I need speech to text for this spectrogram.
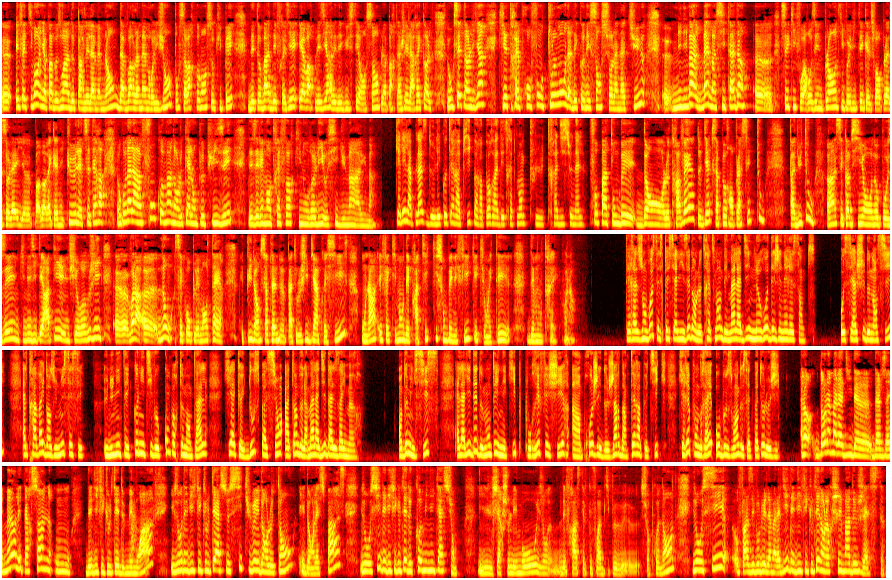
Euh, effectivement, il n'y a pas besoin de parler la même langue, d'avoir la même religion pour savoir comment s'occuper des tomates, des fraisiers et avoir plaisir à les déguster ensemble, à partager la récolte. Donc c'est un lien qui est très profond. Tout le monde a des connaissances sur la nature, euh, minimales, même un citadin euh, sait qu'il faut arroser une plante, qu'il faut éviter qu'elle soit en plein soleil euh, pendant la canicule, etc. Donc on a là un fond commun dans lequel on peut puiser des éléments très forts qui nous relient aussi d'humain à humain. Quelle est la place de l'écothérapie par rapport à des traitements plus traditionnels? Faut pas tomber dans le travers de dire que ça peut remplacer tout. Pas du tout. Hein. C'est comme si on opposait une kinésithérapie et une chirurgie. Euh, voilà, euh, non, c'est complémentaire. Et puis dans certaines pathologies bien précises, on a effectivement des pratiques qui sont bénéfiques et qui ont été démontrées. Voilà. Thérèse Janvaux s'est spécialisée dans le traitement des maladies neurodégénérescentes. Au CHU de Nancy, elle travaille dans une UCC, une unité cognitivo-comportementale qui accueille 12 patients atteints de la maladie d'Alzheimer. En 2006, elle a l'idée de monter une équipe pour réfléchir à un projet de jardin thérapeutique qui répondrait aux besoins de cette pathologie. Alors, dans la maladie d'Alzheimer, les personnes ont des difficultés de mémoire, ils ont des difficultés à se situer dans le temps et dans l'espace, ils ont aussi des difficultés de communication. Ils cherchent les mots, ils ont des phrases quelquefois un petit peu euh, surprenantes. Ils ont aussi, aux phases évoluées de la maladie, des difficultés dans leur schéma de gestes.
